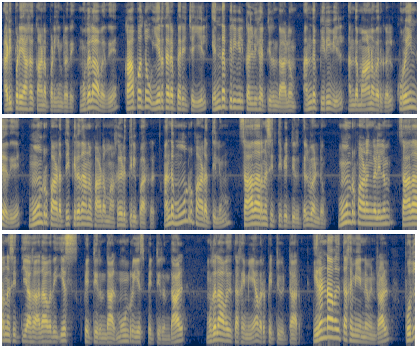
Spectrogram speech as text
அடிப்படையாக காணப்படுகின்றது. முதலாவது காப்பத்தோ உயர்தர பரீட்சையில் எந்த பிரிவில் கல்வி கற்றிருந்தாலும் அந்த பிரிவில் அந்த மாணவர்கள் குறைந்தது மூன்று பாடத்தை பிரதான பாடமாக எடுத்திருப்பார்கள். அந்த மூன்று பாடத்திலும் சாதாரண சித்தி பெற்றிருத்தல் வேண்டும். மூன்று பாடங்களிலும் சாதாரண சித்தியாக அதாவது எஸ் பெற்றிருந்தால் மூன்று எஸ் பெற்றிருந்தால் முதலாவது தகைமையை அவர் பெற்றுவிட்டார். இரண்டாவது தகைமை என்னவென்றால் பொது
